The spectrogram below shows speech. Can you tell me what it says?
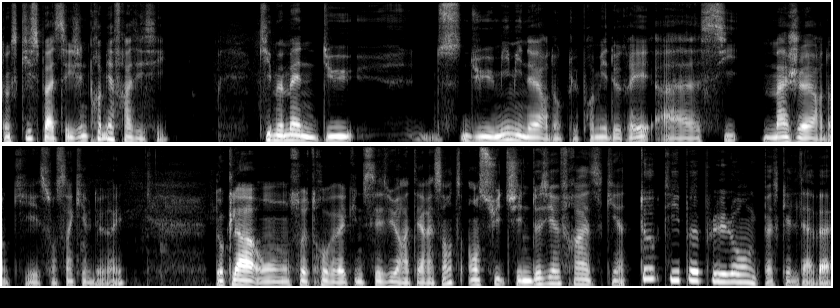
Donc ce qui se passe, c'est que j'ai une première phrase ici qui me mène du, du mi mineur, donc le premier degré, à si majeur, donc qui est son cinquième degré. Donc là, on se retrouve avec une césure intéressante. Ensuite, j'ai une deuxième phrase qui est un tout petit peu plus longue parce qu'elle va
